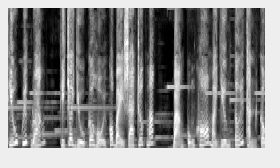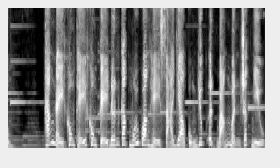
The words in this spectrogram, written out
thiếu quyết đoán, thì cho dù cơ hội có bày ra trước mắt, bạn cũng khó mà dương tới thành công. Tháng này không thể không kể đến các mối quan hệ xã giao cũng giúp ích bản mệnh rất nhiều.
